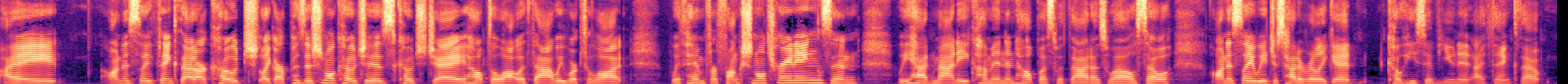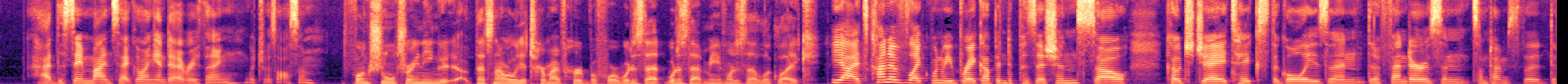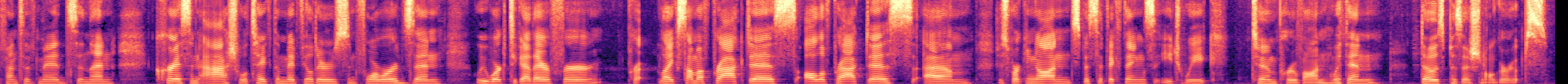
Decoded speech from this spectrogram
I honestly think that our coach, like our positional coaches, Coach Jay, helped a lot with that. We worked a lot with him for functional trainings, and we had Maddie come in and help us with that as well. So honestly, we just had a really good cohesive unit, I think, that had the same mindset going into everything, which was awesome functional training that's not really a term I've heard before. What does that what does that mean? What does that look like? Yeah, it's kind of like when we break up into positions. So coach Jay takes the goalies and the defenders and sometimes the defensive mids and then Chris and Ash will take the midfielders and forwards and we work together for like some of practice, all of practice, um, just working on specific things each week to improve on within those positional groups.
